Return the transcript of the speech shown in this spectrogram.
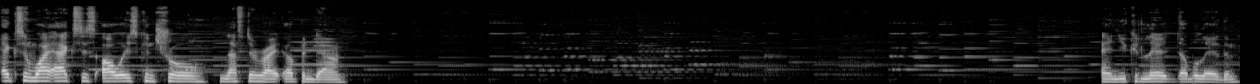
X and Y axis always control left and right, up and down. And you could layer double layer them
